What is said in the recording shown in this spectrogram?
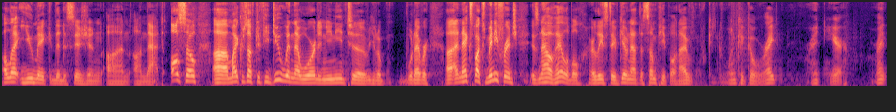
I'll let you make the decision on on that. Also, uh, Microsoft, if you do win that award and you need to, you know, whatever, uh, an Xbox mini fridge is now available, or at least they've given out to some people, and I one could go right right here right?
